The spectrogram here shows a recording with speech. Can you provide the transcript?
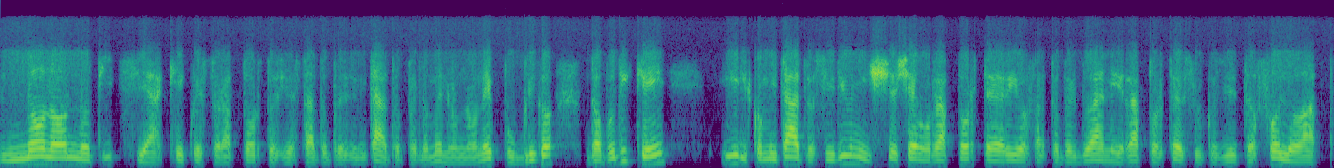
non ho notizia che questo rapporto sia stato presentato, perlomeno non è pubblico, dopodiché il comitato si riunisce, c'è un rapporter, io ho fatto per due anni il rapporter sul cosiddetto follow-up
